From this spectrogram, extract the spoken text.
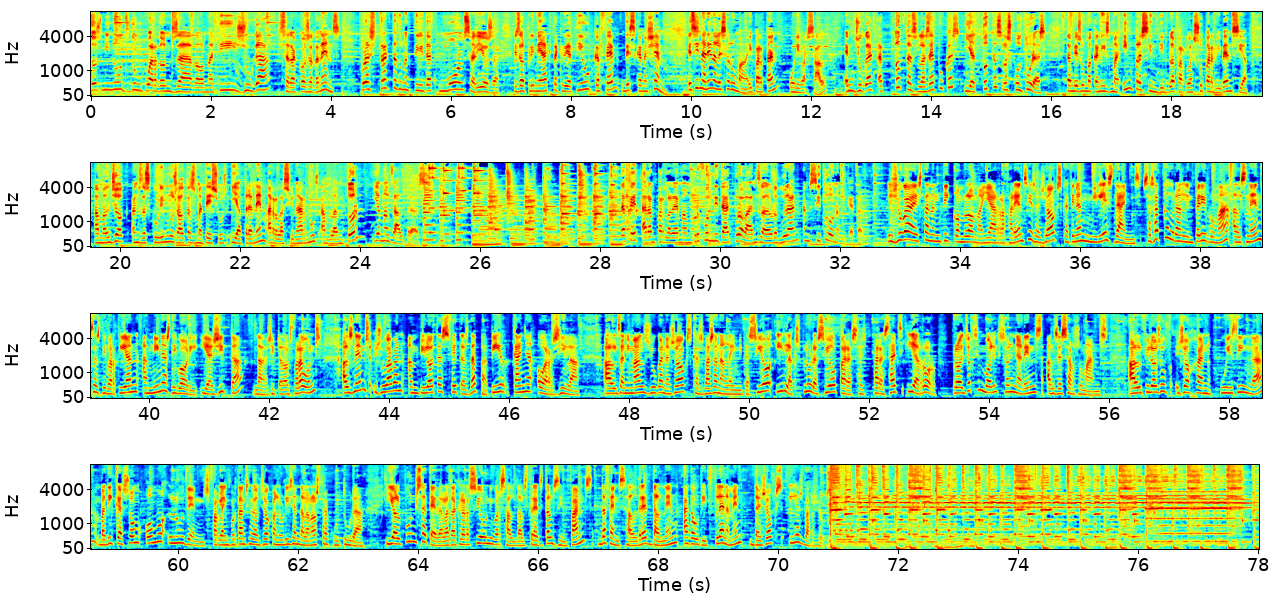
dos minuts d'un quart d'onze del matí. Jugar serà cosa de nens, però es tracta d'una activitat molt seriosa. És el primer acte creatiu que fem des que naixem. És inherent a l'ésser humà i, per tant, universal. Hem jugat a totes les èpoques i a totes les cultures. També és un mecanisme imprescindible per la supervivència. Amb el joc ens descobrim nosaltres mateixos i aprenem a relacionar-nos amb l'entorn i amb els altres. De fet, ara en parlarem en profunditat, però abans la Laura Duran ens situa una miqueta. Jugar és tan antic com l'home. Hi ha referències a jocs que tenen milers d'anys. Se sap que durant l'imperi romà els nens es divertien amb nines d'ivori i a Egipte, de l'Egipte dels faraons, els nens jugaven amb pilotes fetes de papir, canya o argila. Els animals juguen a jocs que es basen en la imitació i l'exploració per, assaig, per assaig i error, però els jocs simbòlics són inherents als éssers humans. El filòsof Johann Huizinga va dir que som homo ludens per la importància del joc en l'origen de la nostra cultura. I el punt setè de la Declaració Universal dels Drets dels Infants defensa el dret del nen a gaudir plenament de jocs i esbarjos.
